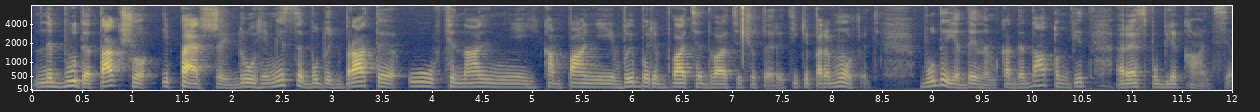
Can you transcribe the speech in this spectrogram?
не буде так, що і перше, і друге місце будуть брати у фінальній кампанії виборів 2024. Тільки переможуть. Буде єдиним кандидатом від республіканців.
